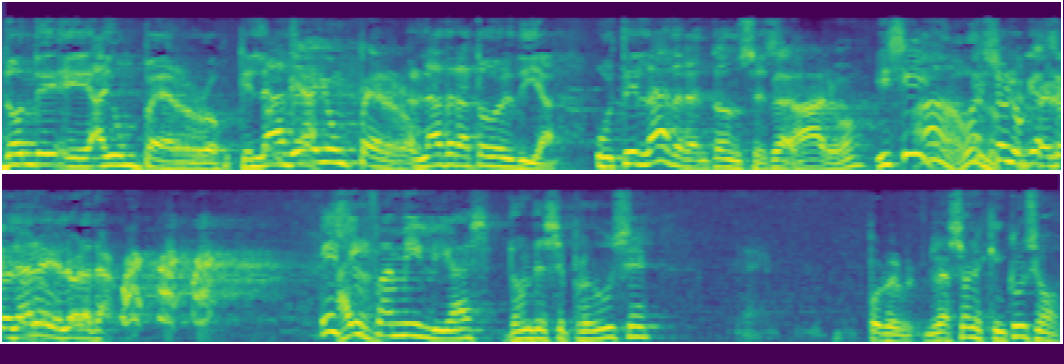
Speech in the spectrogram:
donde eh, hay un perro que ladra. donde hay un perro. Ladra todo el día. Usted ladra entonces. Claro. Y sí, Ah, bueno. eso es lo El que hace perro el ladra y loro. el loro atrás. Eso Hay es- familias donde se produce, por razones que incluso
